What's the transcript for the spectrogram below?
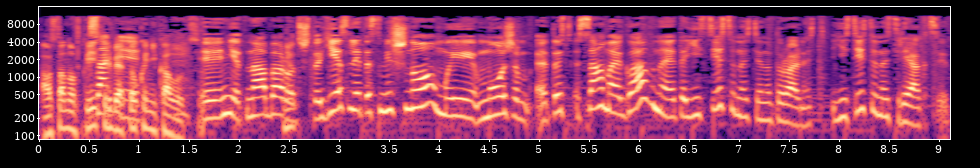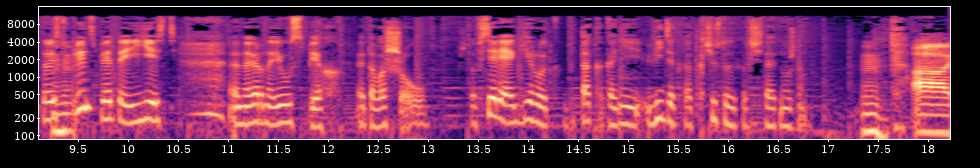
А установка есть, Сами- ребят, только не колоться. Э, Нет, наоборот, что если это смешно, мы можем... э, То есть самое главное это естественность и натуральность, естественность реакции. То есть, в принципе, это и есть, наверное, и успех этого шоу. Что все реагируют как бы так, как они видят, как чувствуют, как считают нужным. А,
